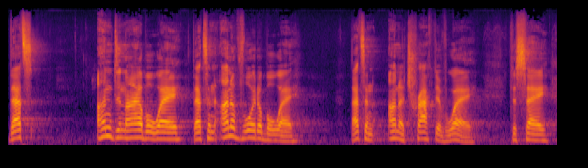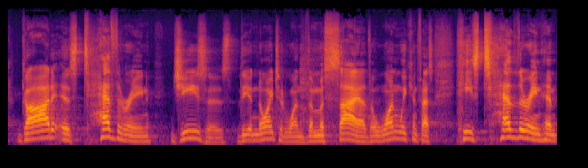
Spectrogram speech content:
That's undeniable way. That's an unavoidable way. That's an unattractive way to say God is tethering Jesus, the anointed one, the Messiah, the one we confess. He's tethering him.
